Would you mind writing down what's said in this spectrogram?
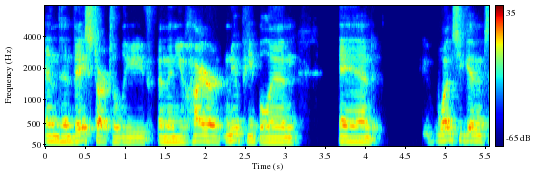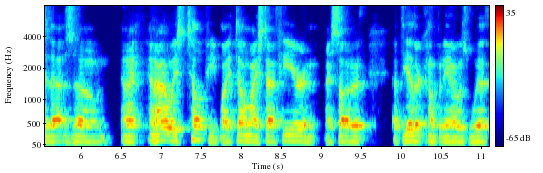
And then they start to leave. And then you hire new people in. And once you get into that zone, and I and I always tell people, I tell my staff here, and I saw it at the other company I was with,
